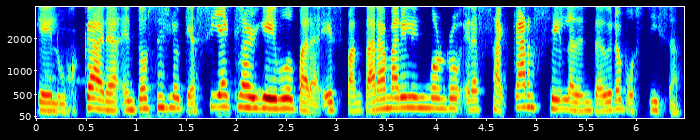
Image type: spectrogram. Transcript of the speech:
que él buscara. Entonces lo que hacía Clark Gable para espantar a Marilyn Monroe era sacarse la dentadura postiza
